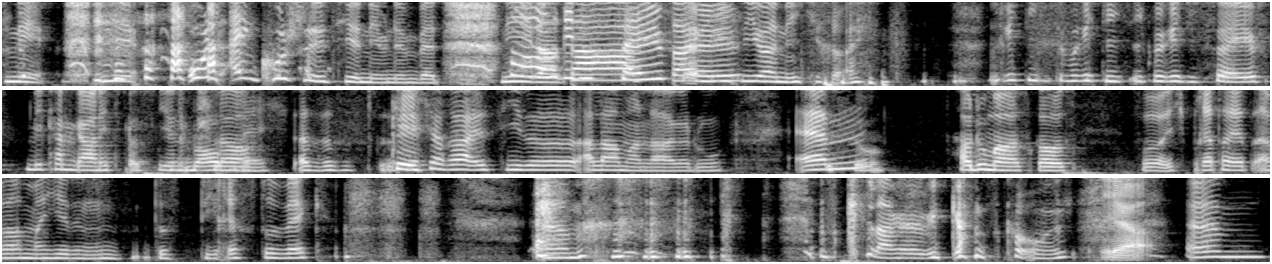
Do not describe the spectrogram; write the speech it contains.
Nee, nee. Und ein Kuscheltier neben dem Bett. Nee, da, richtig da, safe, da gehe ich lieber nicht rein. Richtig, ich bin richtig, ich bin richtig safe. Mir kann gar nichts passieren im Überhaupt Schlaf. nicht. Also das ist Okay. sicherer als jede Alarmanlage, du. Ähm, Ist so. Hau du mal was raus. So, ich bretter jetzt einfach mal hier den, das, die Reste weg. ähm, das klang irgendwie ganz komisch. Ja. Ähm,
